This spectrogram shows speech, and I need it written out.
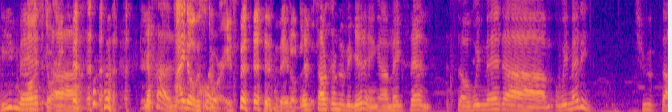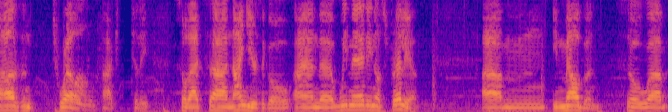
We met. Long story. uh, yeah, I know the story. they don't know. Let's the start story. from the beginning. Uh, makes sense. So we met. Um, we met in 2012, Twelve. actually. So that's uh, nine years ago, and uh, we met in Australia, um, in Melbourne. So um,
